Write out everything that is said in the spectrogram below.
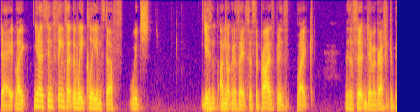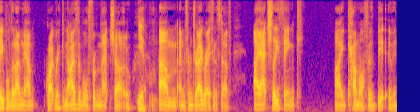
day, like you know, since things like the weekly and stuff, which Yeah. isn't, I'm not going to say it's a surprise, but it's like there's a certain demographic of people that I'm now quite recognizable from that show, Yeah. um, and from Drag Race and stuff. I actually think I come off a bit of a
